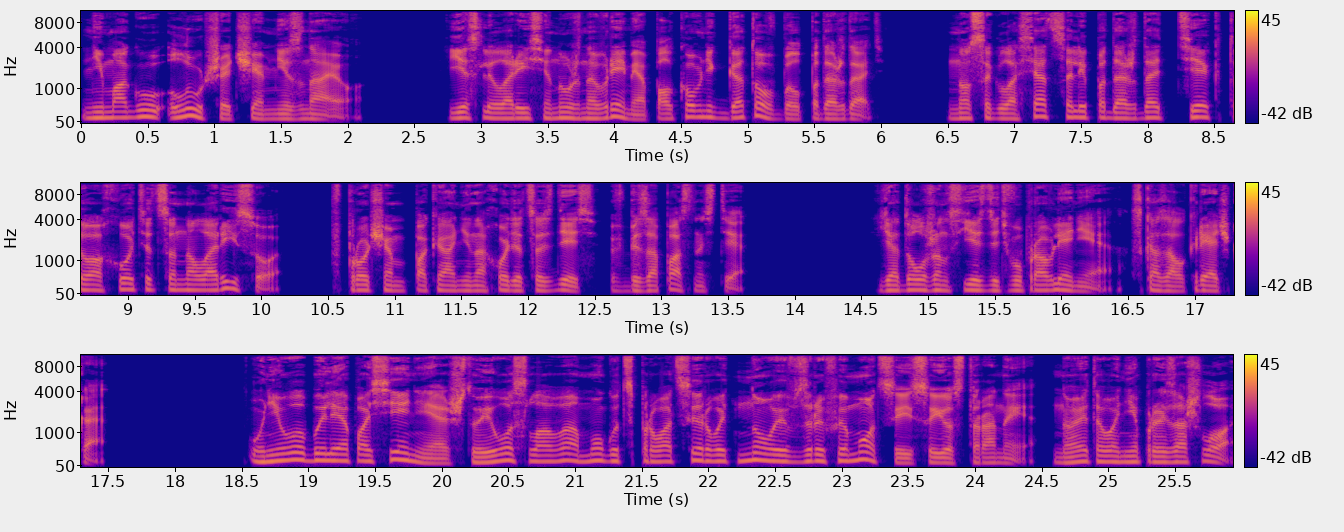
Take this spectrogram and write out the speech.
«Не могу лучше, чем не знаю». Если Ларисе нужно время, полковник готов был подождать. Но согласятся ли подождать те, кто охотится на Ларису? Впрочем, пока они находятся здесь, в безопасности. «Я должен съездить в управление», — сказал Крячка. У него были опасения, что его слова могут спровоцировать новый взрыв эмоций с ее стороны, но этого не произошло.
